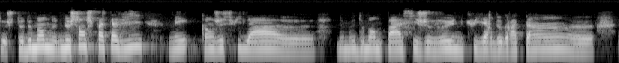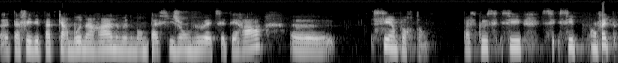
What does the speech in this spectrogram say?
je te, demande, ne change pas ta vie, mais quand je suis là, ne me demande pas si je veux une cuillère de gratin, euh, tu as fait des pâtes carbonara, ne me demande pas si j'en veux, etc c'est important. Parce que c'est, en fait,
